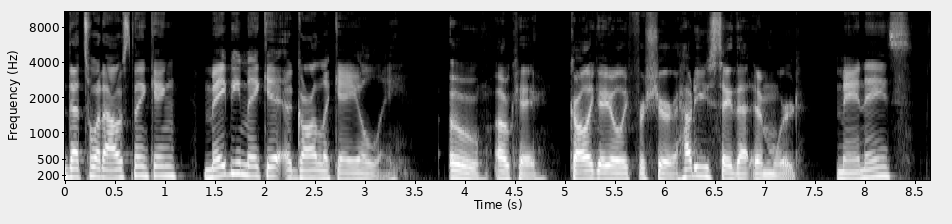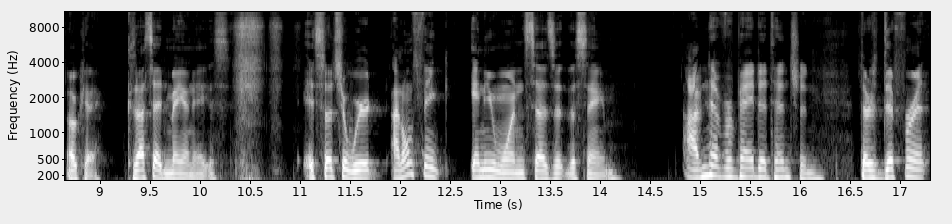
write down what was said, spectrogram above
That's what I was thinking. Maybe make it a garlic aioli. Oh, okay. Garlic aioli for sure. How do you say that M word? Mayonnaise? Okay. Because I said mayonnaise. it's such a weird, I don't think anyone says it the same. I've never paid attention. There's different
